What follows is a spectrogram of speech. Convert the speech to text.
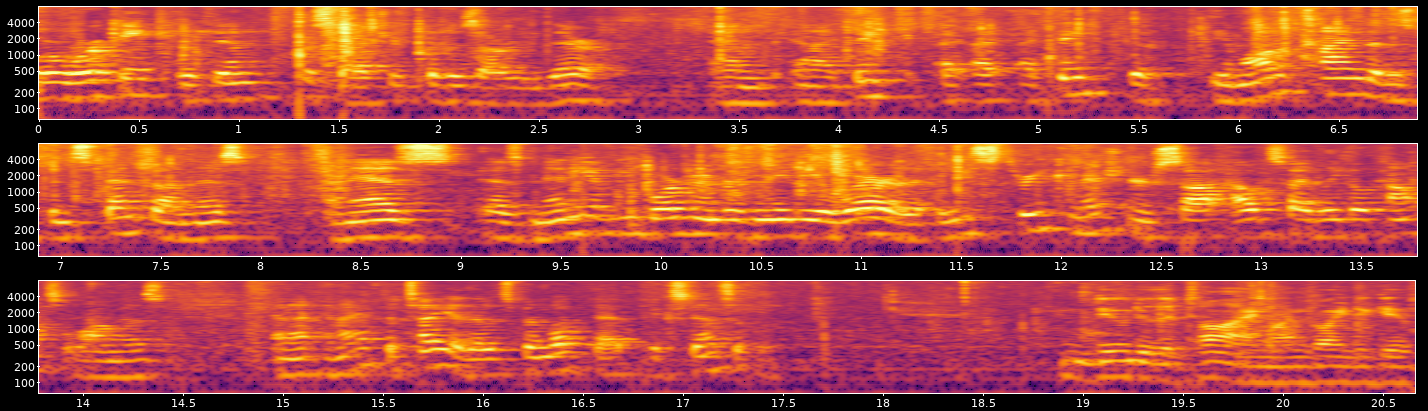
we're working within the statute that is already there. And, and I think, I, I think that the amount of time that has been spent on this, and as, as many of you board members may be aware, that at least three commissioners sought outside legal counsel on this, and I, and I have to tell you that it's been looked at extensively. Due to the time, I'm going to give,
